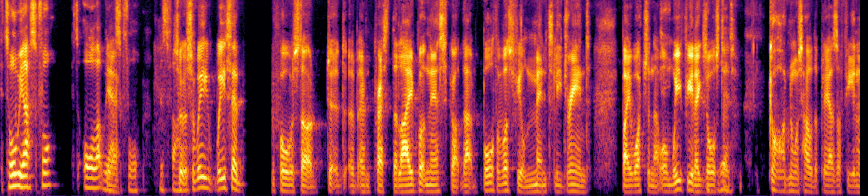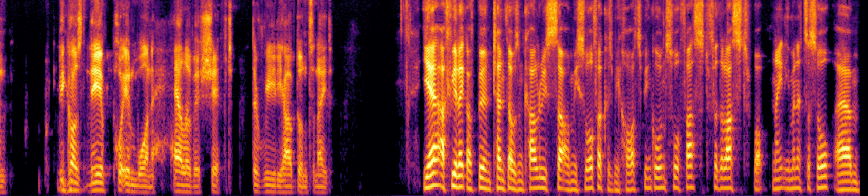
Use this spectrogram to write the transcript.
it's all we ask for. It's all that we yeah. ask for. So, so we we said before we started and pressed the live button there, Scott, that both of us feel mentally drained by watching that one. We feel exhausted. Yeah. God knows how the players are feeling because mm-hmm. they've put in one hell of a shift. They really have done tonight. Yeah, I feel like I've burned 10,000 calories sat on my sofa because my heart's been going so fast for the last, what, 90 minutes or so. Um,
